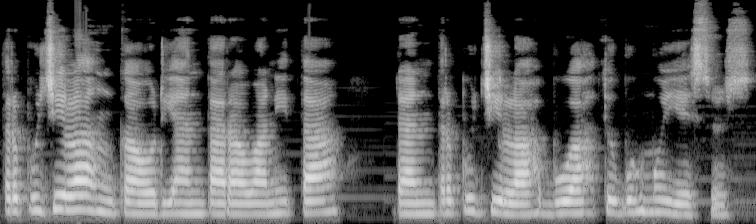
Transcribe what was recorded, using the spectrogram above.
Terpujilah engkau di antara wanita dan terpujilah buah tubuhmu Yesus.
